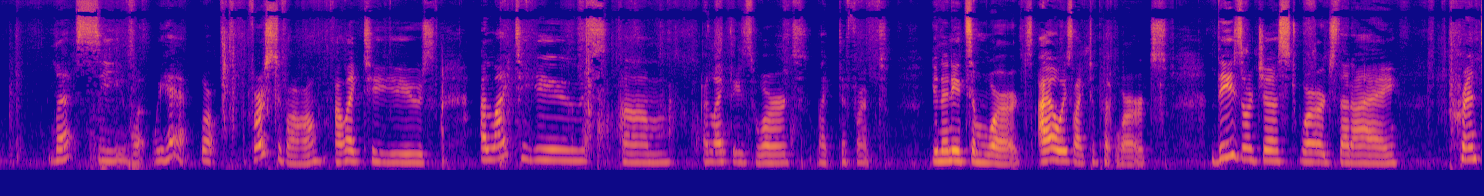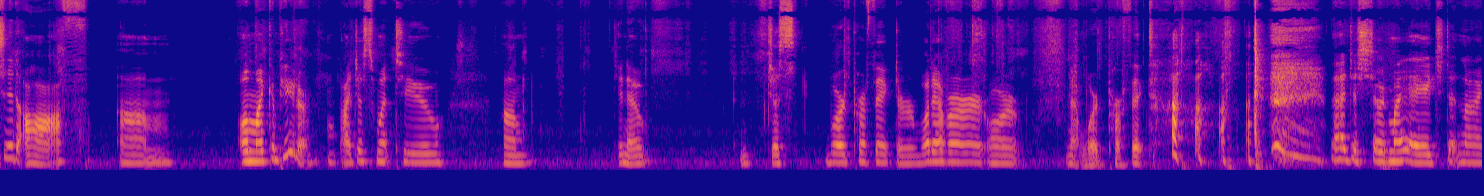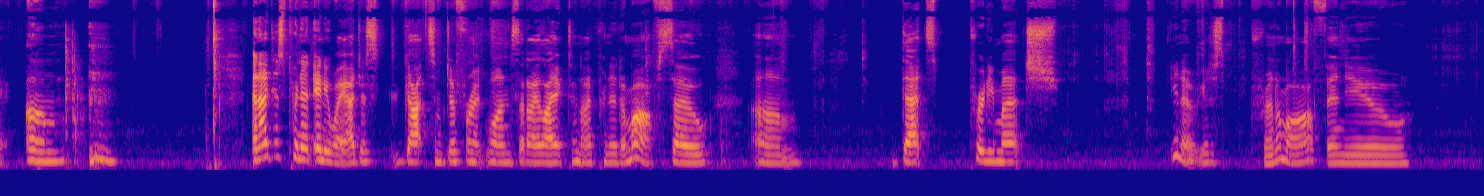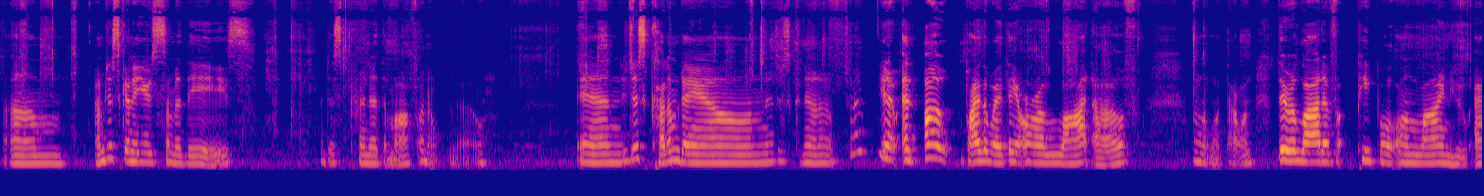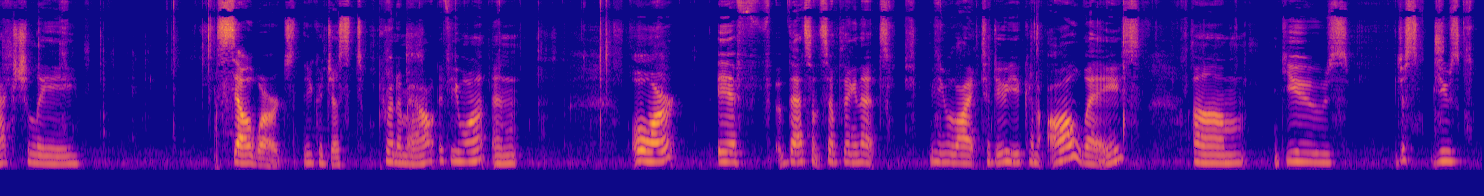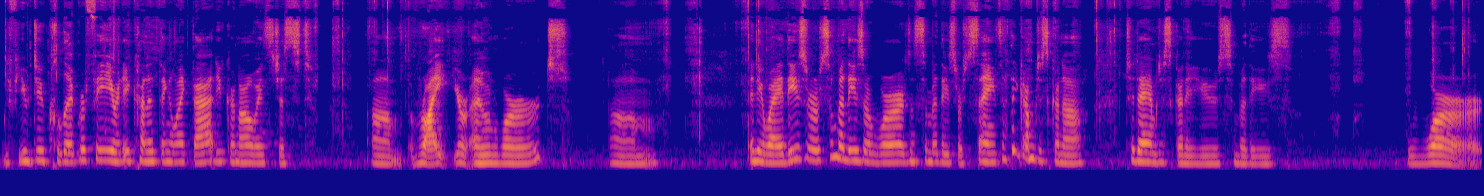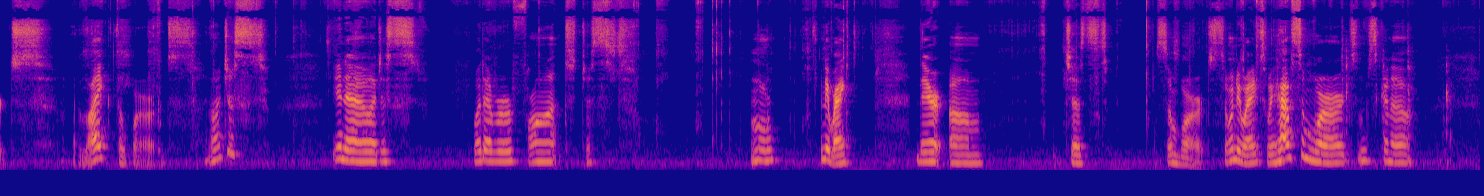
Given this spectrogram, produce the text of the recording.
let's see what we have. Well, first of all, I like to use, I like to use, um, I like these words, like different, you're gonna need some words. I always like to put words. These are just words that I printed off um, on my computer. I just went to, um, you know, just Word Perfect or whatever, or not Word Perfect. that just showed my age, didn't I? Um, And I just printed, anyway, I just got some different ones that I liked and I printed them off. So um, that's pretty much, you know, you just print them off and you, um, I'm just going to use some of these. I just printed them off. I don't know. And you just cut them down. You just kind of, you know, and oh, by the way, there are a lot of, I don't want that one. There are a lot of people online who actually sell words. You could just print them out if you want. and Or if that's not something that you like to do, you can always um, use, just use, if you do calligraphy or any kind of thing like that, you can always just um, write your own words. Um, anyway, these are, some of these are words and some of these are sayings. I think I'm just gonna, today I'm just gonna use some of these words. I like the words. I just, you know, I just, whatever font, just, mm, anyway, they're um, just some words. So anyway, so we have some words. I'm just going to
